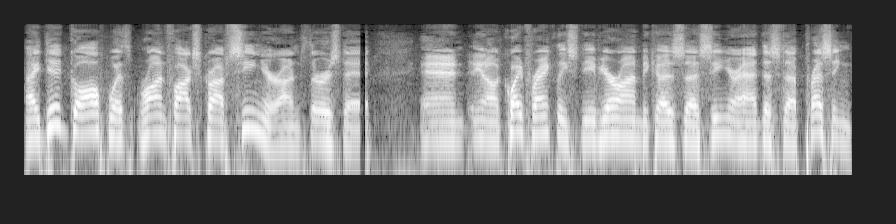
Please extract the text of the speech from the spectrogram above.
I did golf with Ron Foxcroft Sr. on Thursday. And, you know, quite frankly, Steve, you're on because uh, Senior had this uh, pressing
